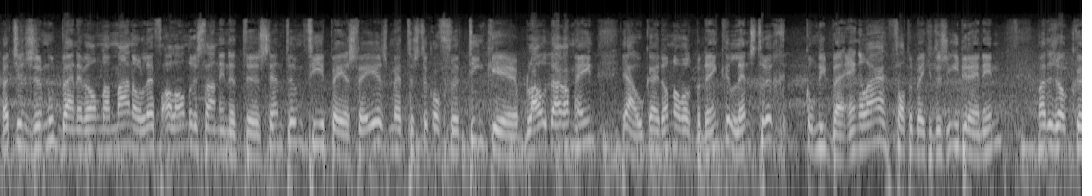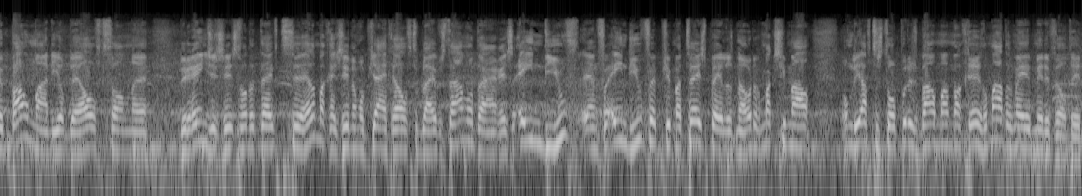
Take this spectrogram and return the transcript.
Hutchinson moet bijna wel naar Manolev. Alle anderen staan in het centrum. Vier PSV'ers met een stuk of tien keer blauw daaromheen. Ja, hoe kan je dan nog wat bedenken? Lens terug. Komt niet bij Engelaar. Valt een beetje tussen iedereen in. Maar het is ook Bauma die op de helft van de Rangers is. Want het heeft helemaal geen zin om op je eigen helft te blijven staan. Want daar is één Diouf. En voor één Diouf heb je maar twee spelers nodig. Maximaal om die af te stoppen. Dus Bauma mag regelmatig mee het middenveld in.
